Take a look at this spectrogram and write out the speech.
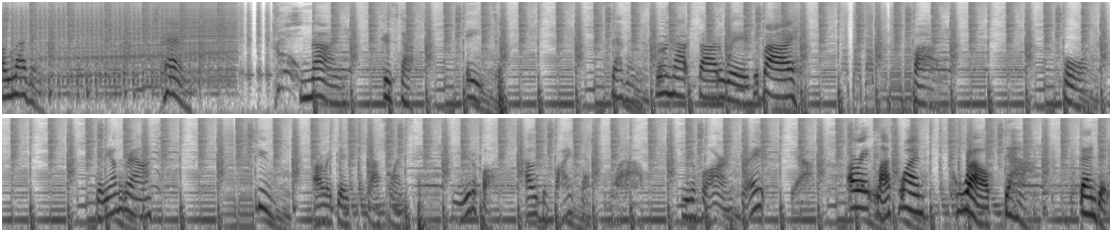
11, 10, 9, good stuff, 8, 7, burn that fat away, goodbye, 5, 4, steady on the ground, 2, all right, good. Last one. Beautiful. How's your biceps? Wow. Beautiful arms, right? Yeah. All right, last one. 12. Down. Bend it.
